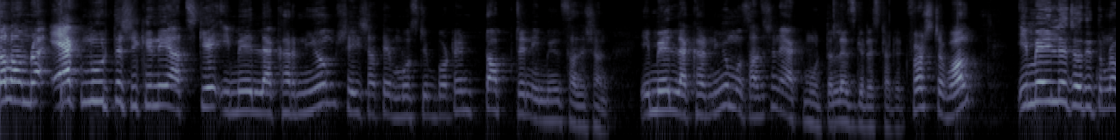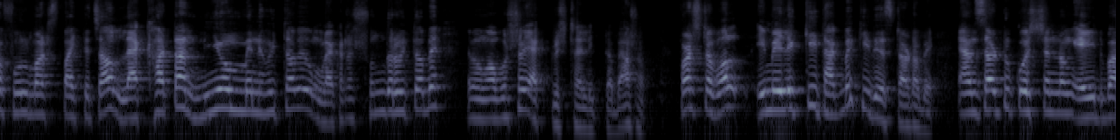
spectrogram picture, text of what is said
চলো আমরা এক মুহূর্তে শিখে নিই আজকে ইমেল লেখার নিয়ম, সেই সাথে most important top ten email suggestion email লেখার নিয়ম ও সাজেশন এক মুহূর্তে। Let's get started first of all ইমেইলে যদি তোমরা ফুল মার্কস পাইতে চাও, লেখাটা নিয়ম মেনে হইতে হবে এবং লেখাটা সুন্দর হইতে হবে এবং অবশ্যই এক পৃষ্ঠায় লিখতে হবে। আসো। ফার্স্ট অফ অল ইমেইলে কি থাকবে? কি দিয়ে স্টার্ট হবে? অ্যান্সার টু কোয়েশ্চেন নং এইট বা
